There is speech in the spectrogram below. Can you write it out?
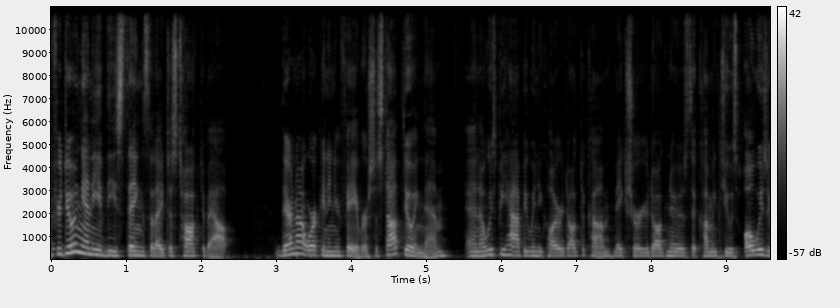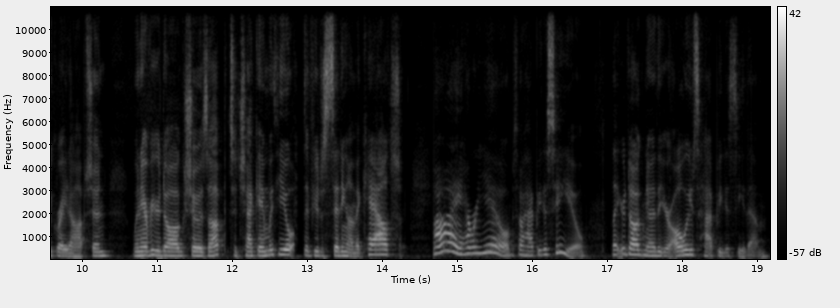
If you're doing any of these things that I just talked about, they're not working in your favor, so stop doing them and always be happy when you call your dog to come. Make sure your dog knows that coming to you is always a great option. Whenever your dog shows up to check in with you, if you're just sitting on the couch, hi, how are you? I'm so happy to see you. Let your dog know that you're always happy to see them.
